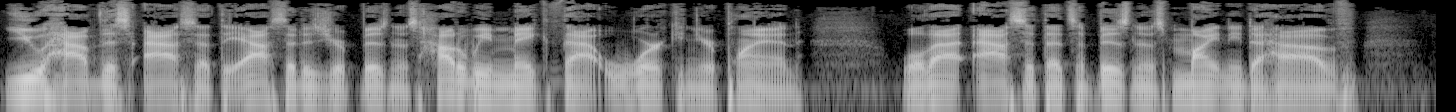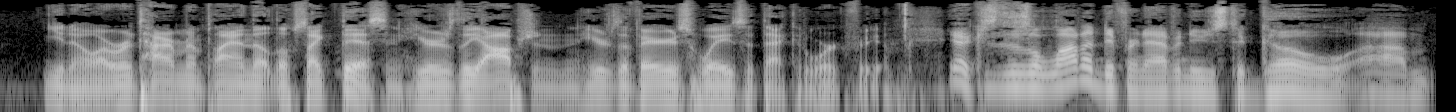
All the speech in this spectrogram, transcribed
you have this asset. The asset is your business. How do we make that work in your plan? Well, that asset that's a business might need to have, you know, a retirement plan that looks like this, and here's the option, and here's the various ways that that could work for you. Yeah, because there's a lot of different avenues to go. Um,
